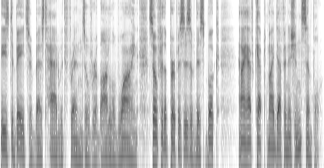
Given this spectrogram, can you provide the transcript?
These debates are best had with friends over a bottle of wine, so for the purposes of this book, I have kept my definition simple.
